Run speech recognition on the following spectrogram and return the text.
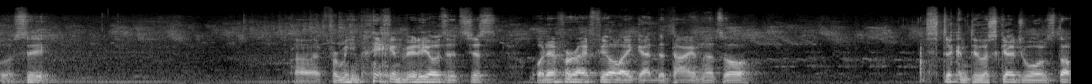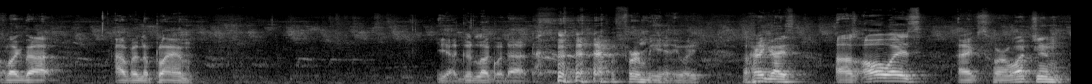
We'll see. Uh, for me making videos, it's just whatever I feel like at the time, that's all. Sticking to a schedule and stuff like that, having a plan. Yeah, good luck with that. for me anyway. Alright guys, as always, thanks for watching.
